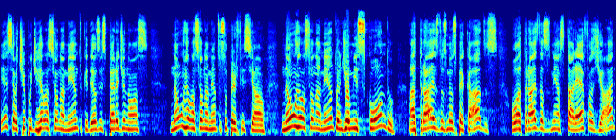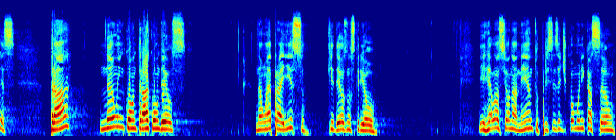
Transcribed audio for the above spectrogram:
Esse é o tipo de relacionamento que Deus espera de nós. Não um relacionamento superficial, não um relacionamento onde eu me escondo atrás dos meus pecados ou atrás das minhas tarefas diárias para não encontrar com Deus. Não é para isso que Deus nos criou. E relacionamento precisa de comunicação.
